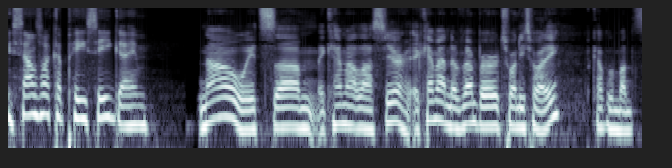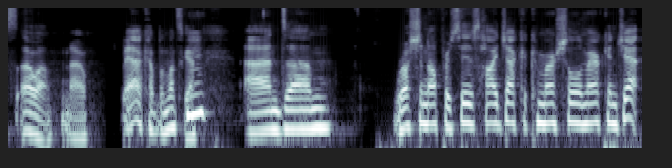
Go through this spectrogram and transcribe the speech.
It sounds like a PC game. No, it's um it came out last year. It came out in November 2020, a couple of months. Oh well, no. Yeah, a couple of months ago. And um Russian operatives hijack a commercial American jet,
